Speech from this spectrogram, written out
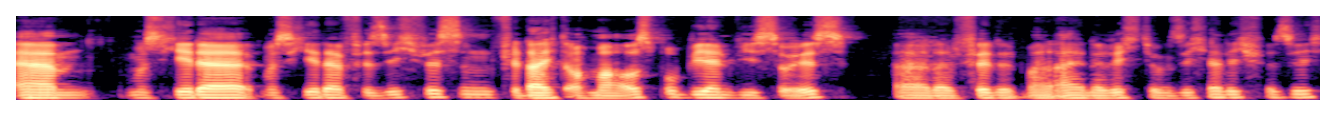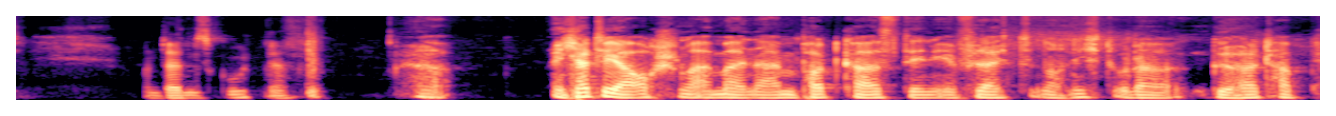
Ähm, muss jeder, muss jeder für sich wissen, vielleicht auch mal ausprobieren, wie es so ist. Äh, dann findet man eine Richtung sicherlich für sich und dann ist gut. Ne? Ja. Ich hatte ja auch schon einmal in einem Podcast, den ihr vielleicht noch nicht oder gehört habt,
